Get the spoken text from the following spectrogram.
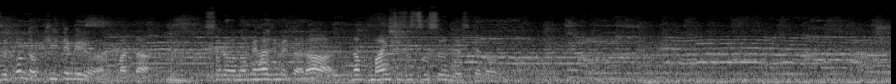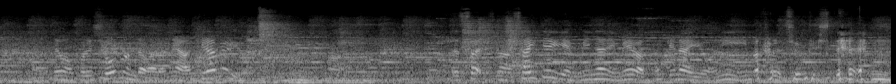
今度聞いてみるわまた。んうん。それを飲み始めたらなんか毎日頭痛するんですけど。あでもこれ性分だからね諦めるよ。うん。さ最低限みんなに迷惑かけないように今から準備してうん。うん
